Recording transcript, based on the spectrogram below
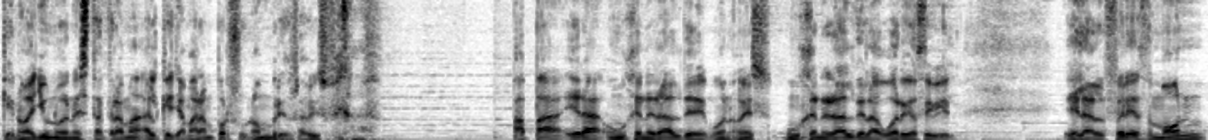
Que no hay uno en esta trama al que llamaran por su nombre, ¿os habéis fijado? Papá era un general de, bueno, es un general de la Guardia Civil. El alférez Mon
